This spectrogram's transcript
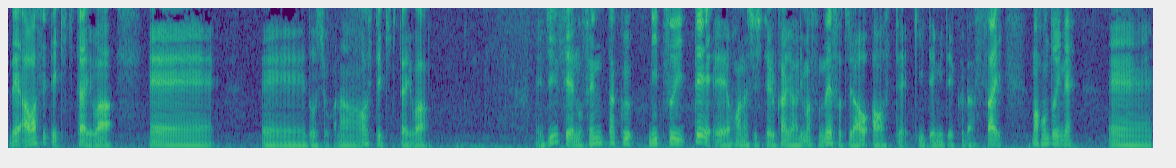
で、合わせて聞きたいは、えー、えー、どうしようかな。合わせて聞きたいは、人生の選択について、えー、お話ししている回がありますのでそちらを合わせて聞いてみてくださいまあ本当にね、え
